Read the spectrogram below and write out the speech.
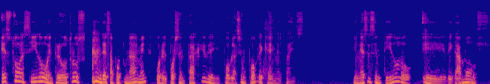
Esto ha sido, entre otros, desafortunadamente por el porcentaje de población pobre que hay en el país. Y en ese sentido, eh, digamos,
